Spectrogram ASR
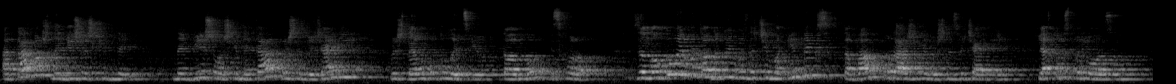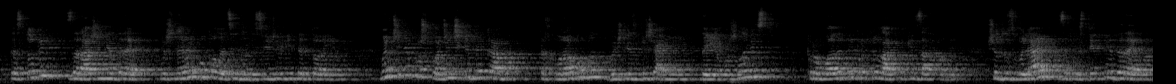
а також найбільшого, шкідни... найбільшого шкідника вишні звичайної вишневу популицію та одну із хвороб. За науковою методикою визначимо індекс та бал ураження вишні звичайної, клястроспоріозом та ступінь зараження дерев вишневої популиції на дослідженій території. Вивчення пошкоджень шкідниками та хворобами вишні звичайної дає можливість проводити профілактики заходи, що дозволяють захистити дерева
